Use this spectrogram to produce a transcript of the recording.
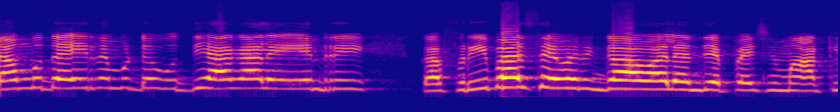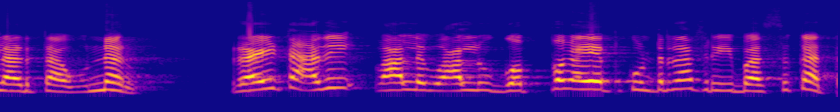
దమ్ము ధైర్యం ఉంటే ఉద్యోగాలు ఏంటి ఫ్రీ బస్ ఎవరికి కావాలని చెప్పేసి మాట్లాడుతూ ఉన్నారు. రైట్ అది వాళ్ళు వాళ్ళు గొప్పగా చెప్పుకుంటున్న ఫ్రీ బస్సు కథ.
